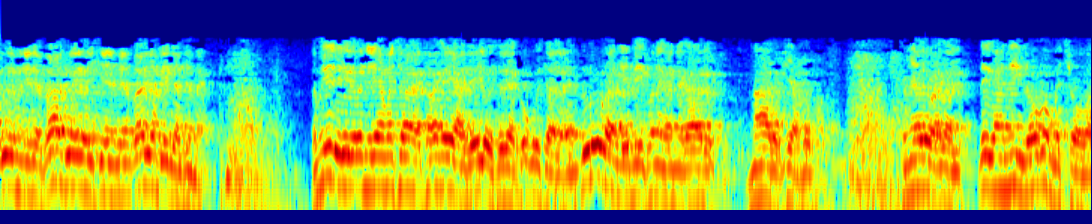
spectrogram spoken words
တွေးမနေနဲ့သာတွေးလို့ရှိရင်ပြန်သာပြန်ပြိတာဖြစ်မယ်သမီးတွေကိုနေရာမချထားခဲ့ရသေးလို့ဆိုတဲ့ကိုကုဆလာရင်သူတို့ကနေပြီးခုနကငကားတို့ ငါတို့ဖြစ်အောင်လုပ်ပါလားခင်ဗျားတို့ကသေကံဤလောဘမချော်ပါ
